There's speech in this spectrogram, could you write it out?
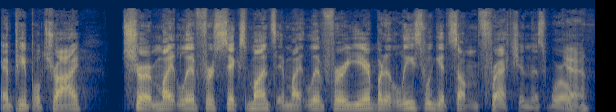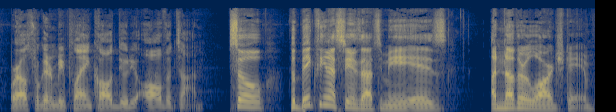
and people try. Sure, it might live for six months, it might live for a year, but at least we get something fresh in this world. Yeah. Or else we're going to be playing Call of Duty all the time. So the big thing that stands out to me is another large game.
